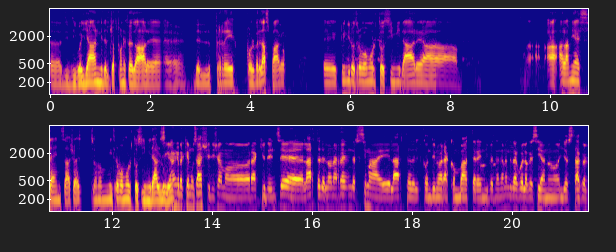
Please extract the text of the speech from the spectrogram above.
eh, di, di, quegli anni del Giappone feudale, eh, del pre-polvere da sparo, e quindi lo trovo molto similare a, a, alla mia essenza, cioè sono, mi trovo molto simile a lui. Sì, anche perché Musashi diciamo, racchiude in sé l'arte del non arrendersi mai, l'arte del continuare a combattere indipendentemente da quello che siano gli ostacoli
